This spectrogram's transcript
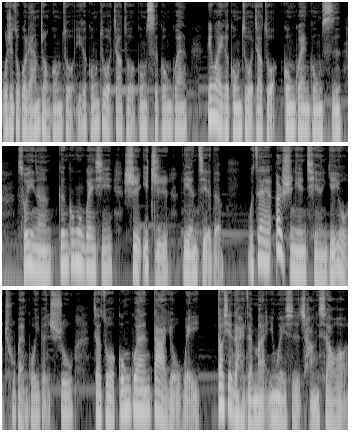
我只做过两种工作，一个工作叫做公司公关，另外一个工作叫做公关公司。所以呢，跟公共关系是一直连结的。我在二十年前也有出版过一本书，叫做《公关大有为》，到现在还在卖，因为是长销哦。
